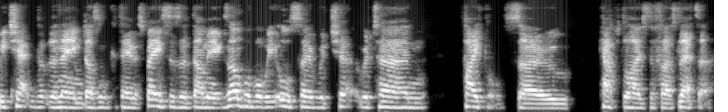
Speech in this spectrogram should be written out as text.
we check that the name doesn't contain a space as a dummy example, but we also ret- return title. So capitalize the first letter.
